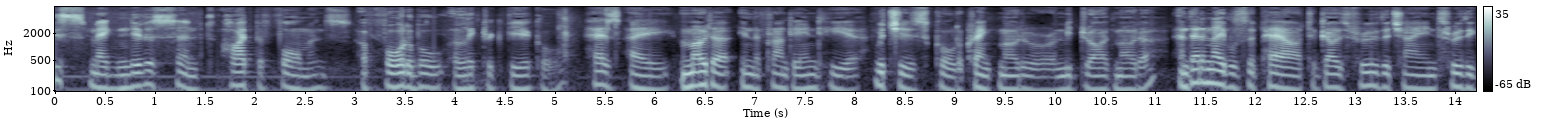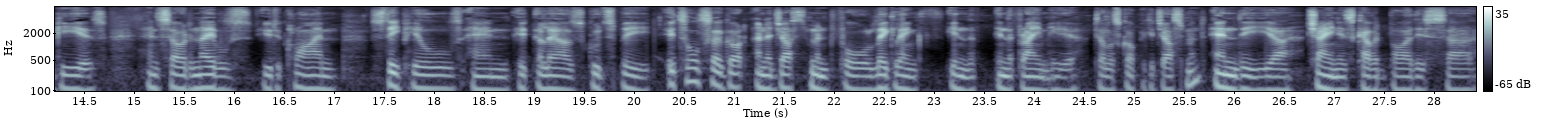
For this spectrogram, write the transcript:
This magnificent, high performance, affordable electric vehicle has a motor in the front end here, which is called a crank motor or a mid drive motor, and that enables the power to go through the chain, through the gears, and so it enables you to climb steep hills and it allows good speed. It's also got an adjustment for leg length in the in the frame here, telescopic adjustment, and the uh, chain is covered by this uh,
